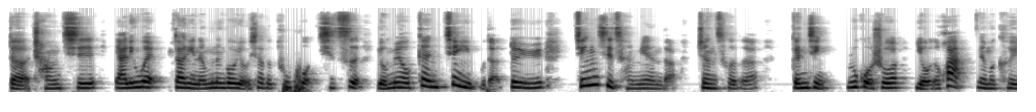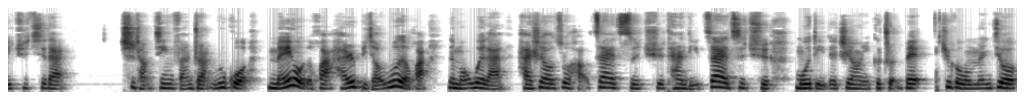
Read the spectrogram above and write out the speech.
的长期压力位到底能不能够有效的突破，其次有没有更进一步的对于经济层面的政策的跟进，如果说有的话，那么可以去期待。市场进行反转，如果没有的话，还是比较弱的话，那么未来还是要做好再次去探底、再次去摸底的这样一个准备。这个我们就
